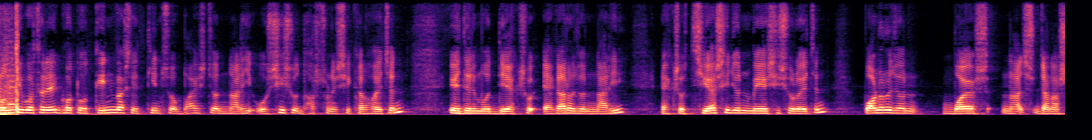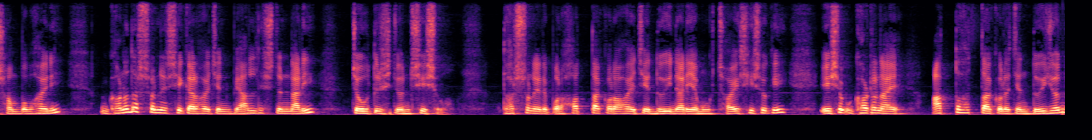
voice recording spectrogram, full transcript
চলতি বছরে গত তিন মাসে তিনশো বাইশ জন নারী ও শিশু ধর্ষণের শিকার হয়েছেন। এদের মধ্যে একশো এগারো জন নারী, একশো ছিয়াশি জন মেয়ে শিশু রয়েছেন। পনেরো জন বয়স না জানা সম্ভব হয়নি। গণধর্ষণের শিকার হয়েছেন বিয়াল্লিশ জন নারী, চৌত্রিশ জন শিশু। ধর্ষণের পর হত্যা করা হয়েছে দুই নারী এবং ছয় শিশুকে। এসব ঘটনায় আত্মহত্যা করেছেন দুইজন।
